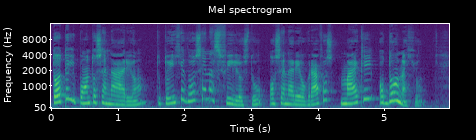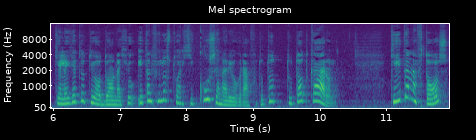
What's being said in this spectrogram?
Τότε λοιπόν το σενάριο του το είχε δώσει ένας φίλος του, ο σεναριογράφος Μάικλ Οντόναχιου. Και λέγεται ότι ο Οντόναχιου ήταν φίλος του αρχικού σεναριογράφου, του, του, του Τοντ Κάρολ. Και ήταν αυτός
